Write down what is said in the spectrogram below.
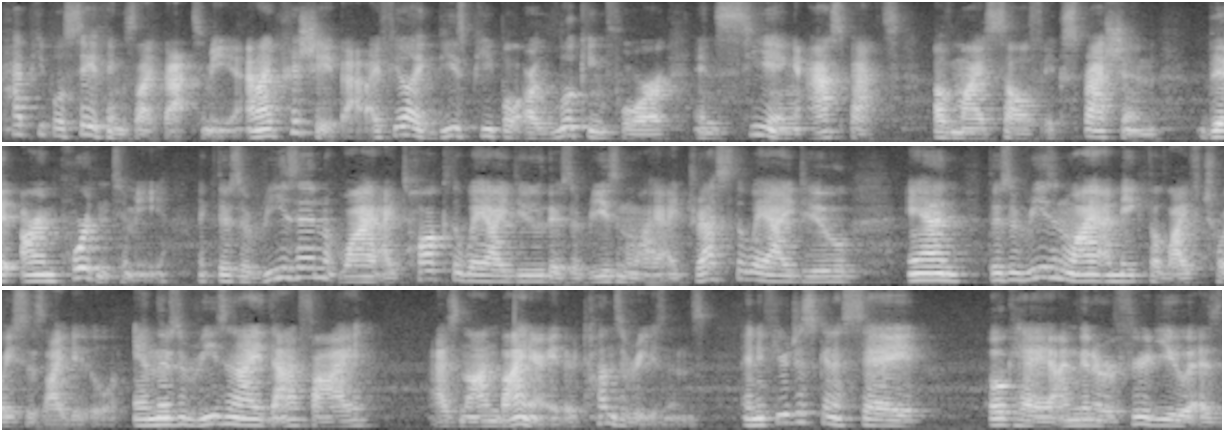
I've had people say things like that to me, and I appreciate that. I feel like these people are looking for and seeing aspects of my self-expression that are important to me. Like there's a reason why I talk the way I do, there's a reason why I dress the way I do, and there's a reason why I make the life choices I do. And there's a reason I identify as non-binary, there are tons of reasons. And if you're just gonna say, okay, I'm gonna refer to you as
